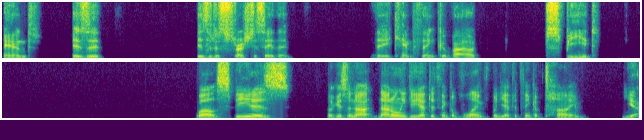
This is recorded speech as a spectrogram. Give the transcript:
and is it is it a stretch to say that they can't think about speed? Well, speed is okay, so not not only do you have to think of length, but you have to think of time. Yeah.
